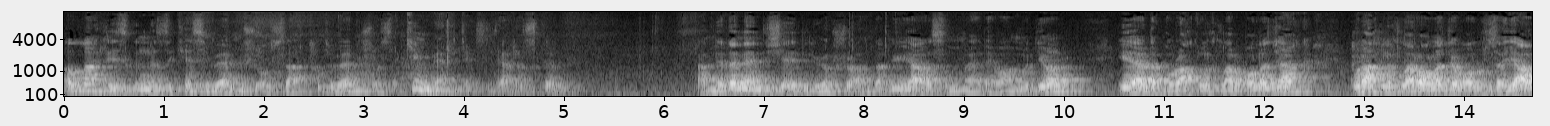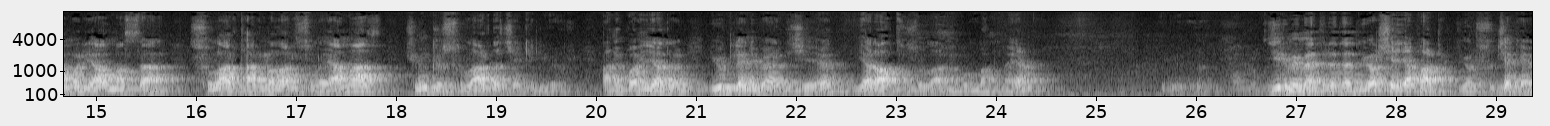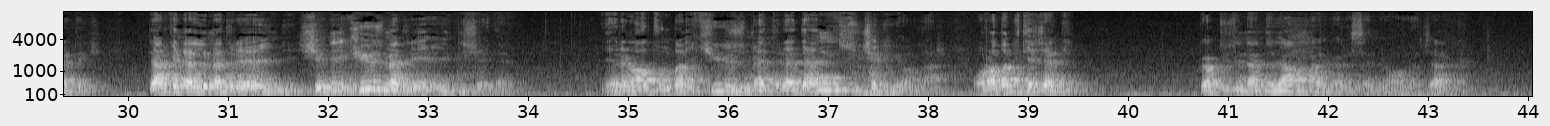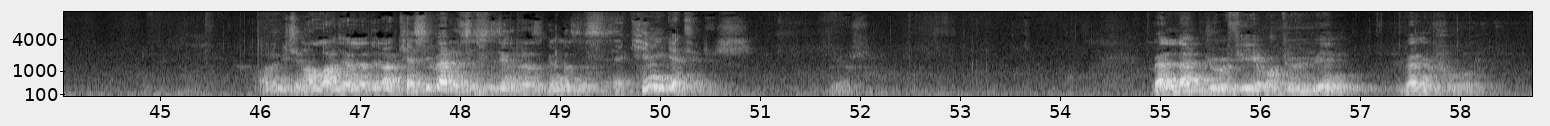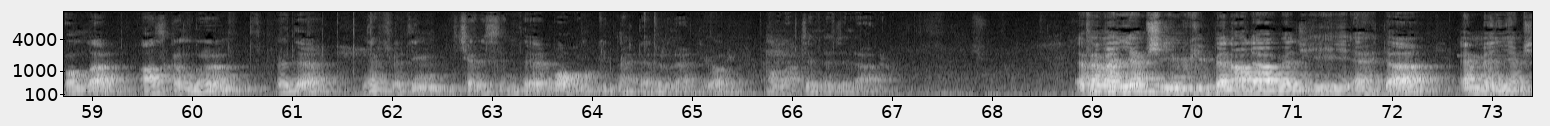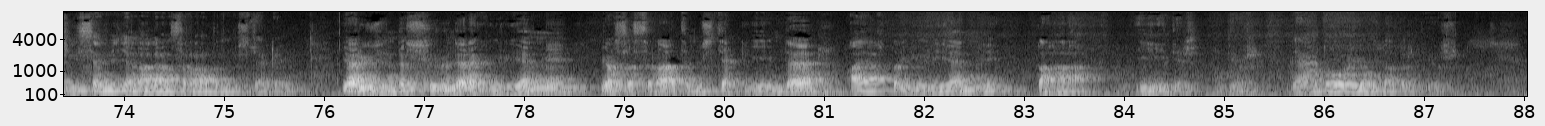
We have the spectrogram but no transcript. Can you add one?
Allah rızkınızı kesivermiş olsa, tutuvermiş olsa kim verecek size rızkı? Yani neden endişe ediliyor şu anda? Dünya ısınmaya devam ediyor. İleride kuraklıklar olacak. Kuraklıklar olacak olursa, yağmur yağmazsa sular tarlaları sulayamaz. Çünkü sular da çekiliyor. Hani Konyalı yükleniverdi şeye, yeraltı sularını kullanmaya. 20 metrede diyor şey yapardık diyor, su çekerdik. Derken 50 metreye indi. Şimdi 200 metreye indi şeyde. Yerin altında 200 metreden su çekiyorlar. Orada bitecek. Gökyüzünden de yağmayı verirse ne olacak? Onun için Allah Celle diyor, kesi verirse sizin rızkınızı size kim getirir? diyor. Belleccu fi utuvvin ve nufur. Onlar azgınlığın ve de nefretin içerisinde boğulup gitmektedirler diyor Allah Celle Celaluhu. Efemen yemşi mükibben ala vecihihi ehda emmen yemşi seviyen ala sıratın müstakim. Yeryüzünde sürünerek yürüyen mi yoksa sırat-ı müstakimde ayakta yürüyen mi daha iyidir diyor. Yani doğru yoldadır diyor.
